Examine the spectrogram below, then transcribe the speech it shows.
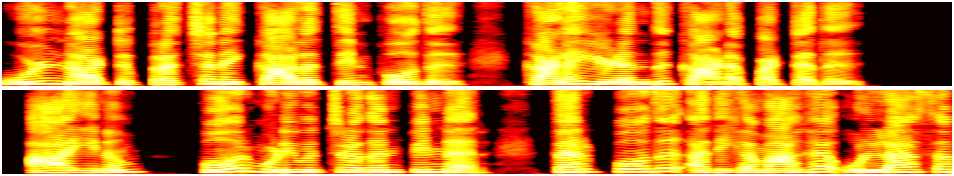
உள்நாட்டு பிரச்சனை காலத்தின் போது களையிழந்து காணப்பட்டது. ஆயினும் போர் முடிவுற்றதன் பின்னர் தற்போது அதிகமாக உல்லாச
